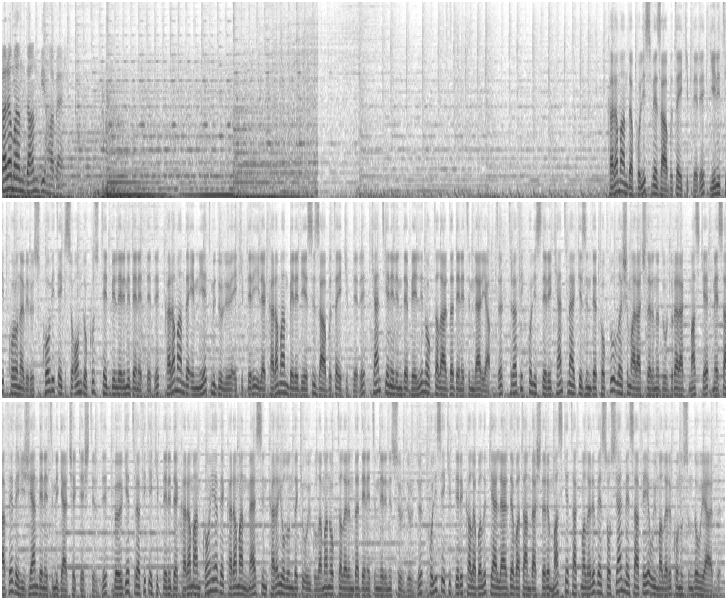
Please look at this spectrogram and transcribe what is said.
Karaman'dan bir haber. Karaman'da polis ve zabıta ekipleri, yeni tip koronavirüs COVID-19 tedbirlerini denetledi. Karaman'da Emniyet Müdürlüğü ekipleri ile Karaman Belediyesi zabıta ekipleri, kent genelinde belli noktalarda denetimler yaptı. Trafik polisleri kent merkezinde toplu ulaşım araçlarını durdurarak maske, mesafe ve hijyen denetimi gerçekleştirdi. Bölge trafik ekipleri de Karaman-Konya ve Karaman-Mersin karayolundaki uygulama noktalarında denetimlerini sürdürdü. Polis ekipleri kalabalık yerlerde vatandaşları maske takmaları ve sosyal mesafeye uymaları konusunda uyardı.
